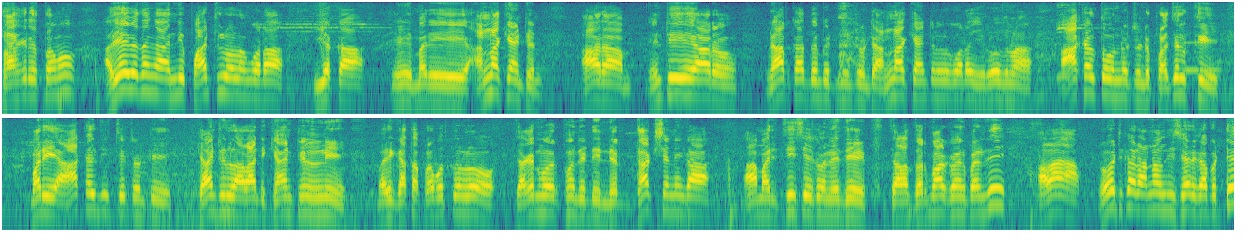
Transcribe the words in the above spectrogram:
సహకరిస్తాము. అదేవిధంగా అన్ని పార్టీల వాళ్ళం కూడా ఈ యొక్క మరి అన్న క్యాంటీన్ ఆరా ఎన్టీఆర్ జ్ఞాపకార్థం పెట్టినటువంటి అన్నా క్యాంటీన్లు కూడా ఈ రోజున ఆకలితో ఉన్నటువంటి ప్రజలకి మరి ఆకలి తీర్చేటువంటి క్యాంటీన్లు అలాంటి క్యాంటీన్లని మరి గత ప్రభుత్వంలో జగన్మోహన్ రెడ్డి నిర్దాక్షిణ్యంగా మరి తీసేయడం అనేది చాలా దుర్మార్గమైన పనిది. అలా నోటికాడ అన్నం తీశాడు కాబట్టి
